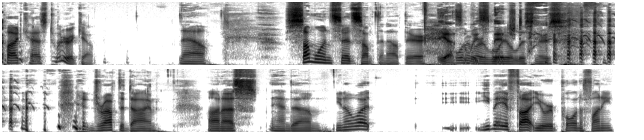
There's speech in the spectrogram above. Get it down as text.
podcast Twitter account. Now, someone said something out there. Yeah, One of our loyal listeners dropped a dime on us, and um, you know what? Y- You may have thought you were pulling a funny,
